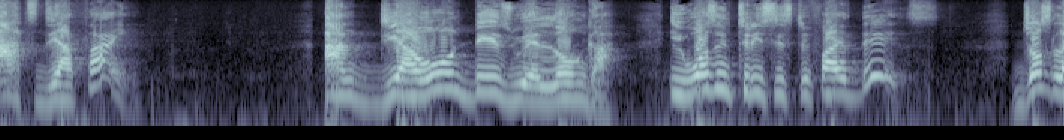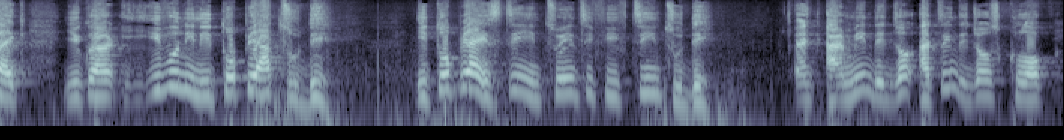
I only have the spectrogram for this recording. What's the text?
at their time. And their own days were longer. It wasn't 365 days. Just like you can, even in Ethiopia today, Ethiopia is still in 2015 today. I mean, they just, I think they just clock,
